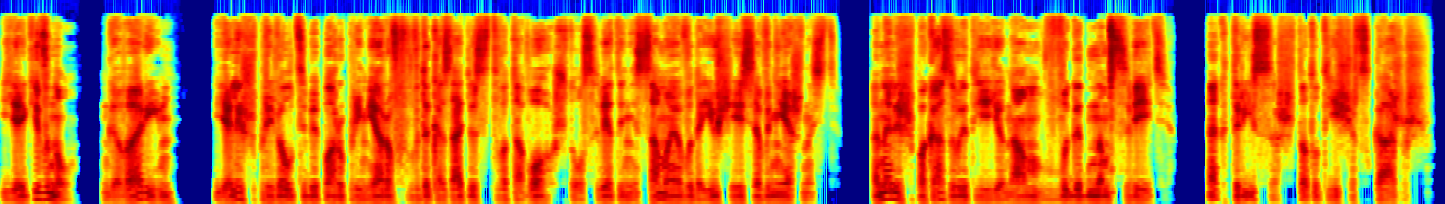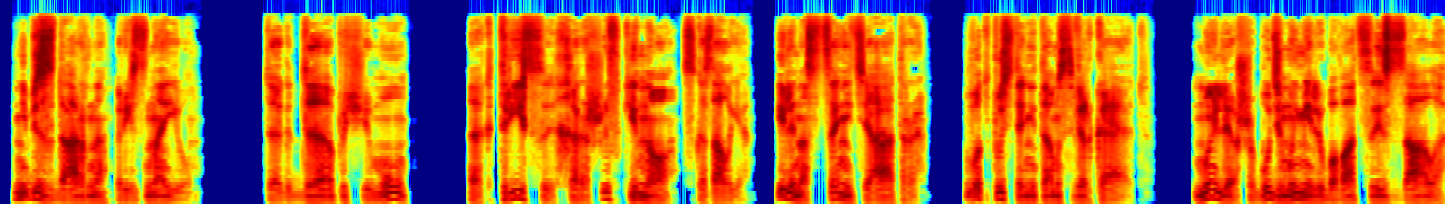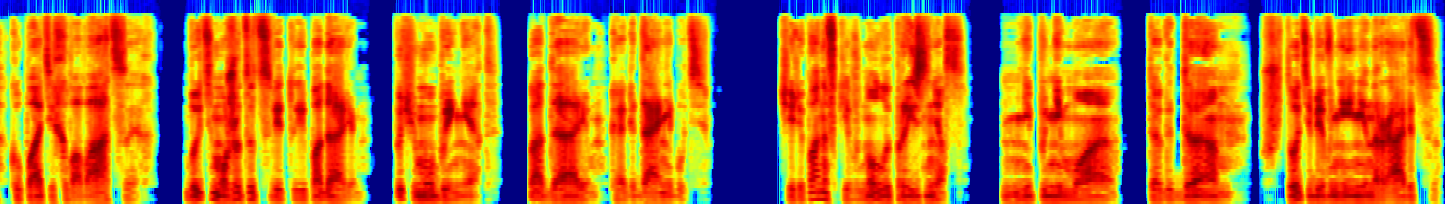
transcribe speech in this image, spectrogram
Я кивнул. «Говорим. Я лишь привел тебе пару примеров в доказательство того, что у Светы не самая выдающаяся внешность. Она лишь показывает ее нам в выгодном свете. Актриса, что тут еще скажешь? Не бездарно, признаю. Тогда почему? Актрисы хороши в кино, сказал я. Или на сцене театра. Вот пусть они там сверкают. Мы, Леша, будем ими любоваться из зала, купать их в овациях. Быть может, и цветы подарим. Почему бы и нет? Подарим когда-нибудь. Черепанов кивнул и произнес. «Не понимаю. Тогда что тебе в ней не нравится?»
